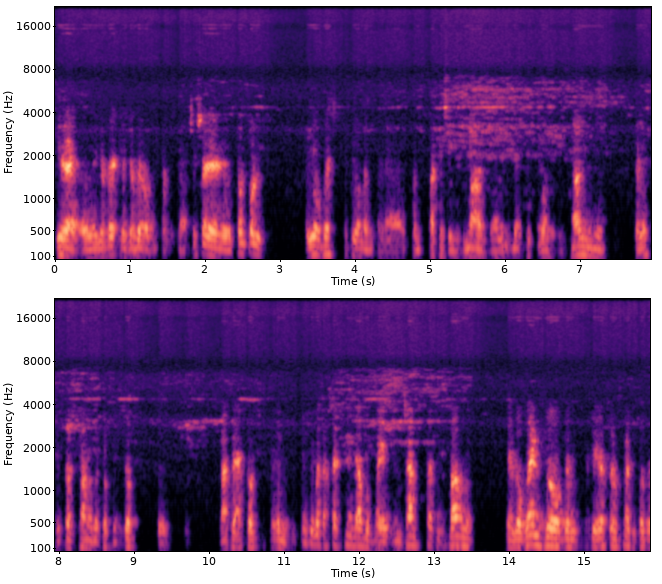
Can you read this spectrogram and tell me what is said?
תראה, לגבי, לגבי אני חושב שקודם כל היו הרבה שחקנים על המשחק הזה נגמר ועל איך שכבר התנהלנו שלוש עשרה כמה דקות בסוף, מה זה היה כל שחקנים, אני חושב שבטח קצת ניגע בו, ומשם קצת הסברנו, לורנזו וקריאת המשחק, וכל זה.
